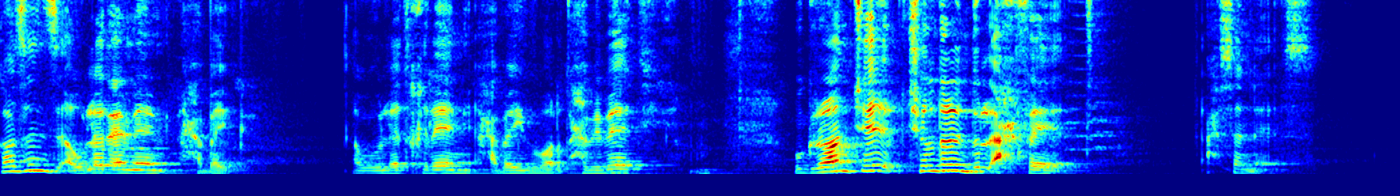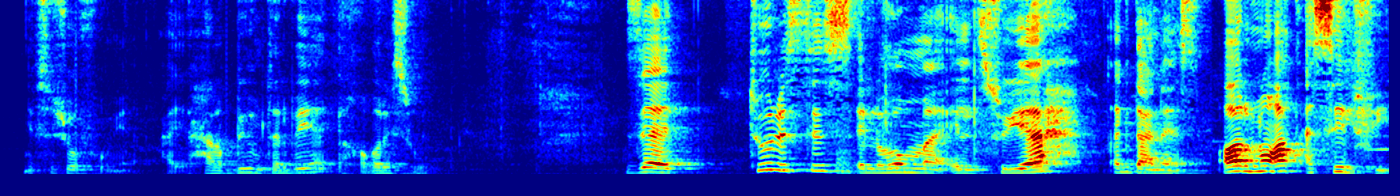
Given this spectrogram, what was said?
Cousins أولاد عمامي حبايبي أو أولاد خلاني حبايبي برضه حبيباتي. و grandchildren دول أحفاد أحسن ناس. نفسي أشوفهم يعني. هربيهم تربية يا خبر أسود. the tourists اللي هم السياح أجدع ناس are نقط a selfie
